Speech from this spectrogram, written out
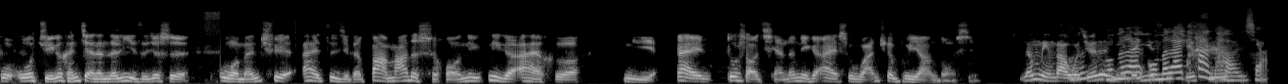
我我举一个很简单的例子，就是我们去爱自己的爸妈的时候，那那个爱和你爱多少钱的那个爱是完全不一样的东西。能明白？我觉得我们来你的意思我们来其探讨一下。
